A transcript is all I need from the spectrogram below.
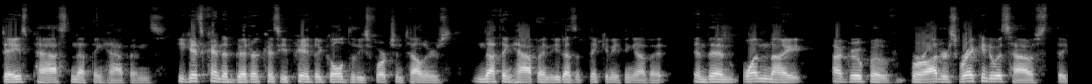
Days pass, nothing happens. He gets kind of bitter because he paid the gold to these fortune tellers. Nothing happened. He doesn't think anything of it. And then one night, a group of marauders break into his house. They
